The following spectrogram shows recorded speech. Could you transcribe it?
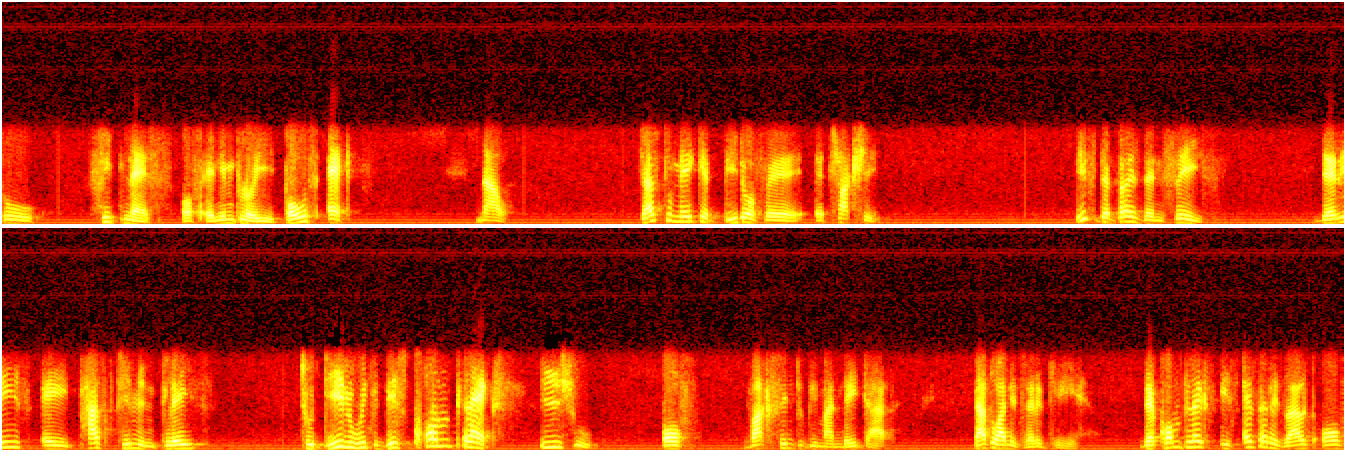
to fitness of an employee, both acts. Now, just to make a bit of a, a traction, if the president says there is a task team in place to deal with this complex issue of vaccine to be mandated, that one is very clear. The complex is as a result of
